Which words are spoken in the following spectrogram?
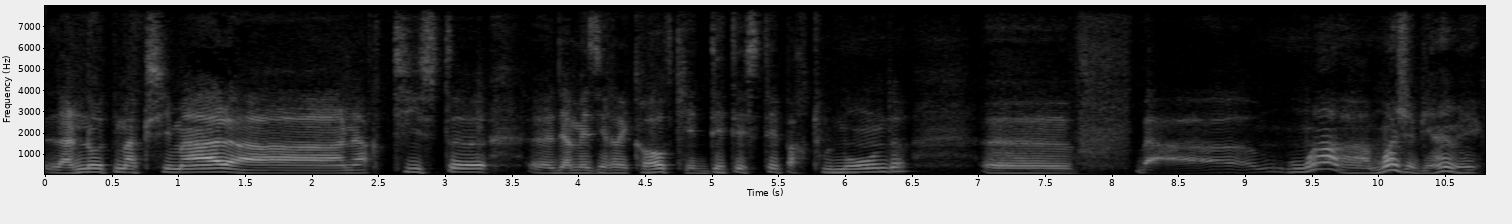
la note maximale à un artiste euh, d'Amazing Records qui est détesté par tout le monde. Euh, bah, moi, moi j'ai bien aimé.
